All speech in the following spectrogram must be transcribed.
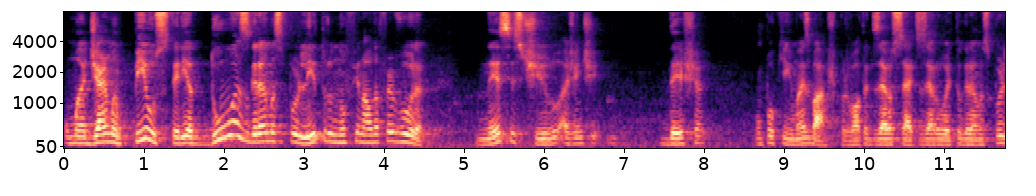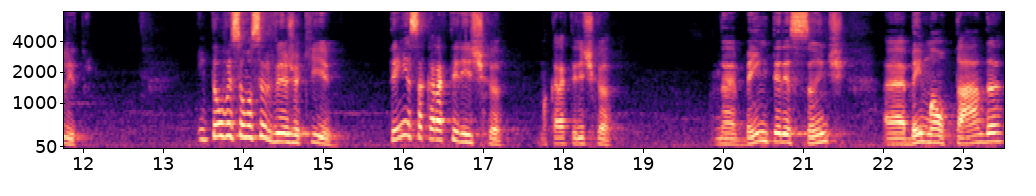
Uma German Pils teria 2 gramas por litro no final da fervura nesse estilo a gente deixa um pouquinho mais baixo, por volta de 0,7, 0,8 gramas por litro. Então vai ser uma cerveja que tem essa característica, uma característica né, bem interessante, é, bem maltada.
